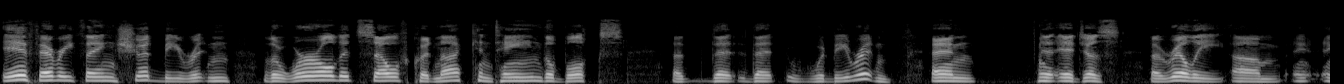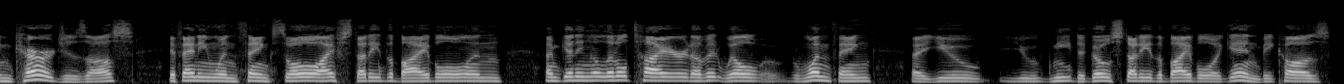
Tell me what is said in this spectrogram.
if everything should be written, the world itself could not contain the books uh, that that would be written, and it, it just uh, really um, encourages us. If anyone thinks, "Oh, I've studied the Bible and I'm getting a little tired of it," well, one thing uh, you you need to go study the Bible again because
